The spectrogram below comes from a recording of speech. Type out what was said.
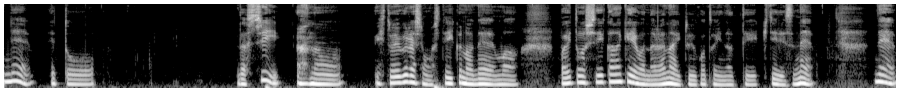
でえっとだしあの一人暮らしもしていくのでまあバイトをしていかなければならないということになってきてですね。で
